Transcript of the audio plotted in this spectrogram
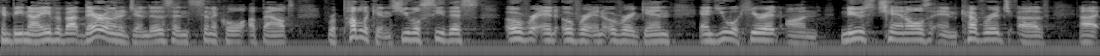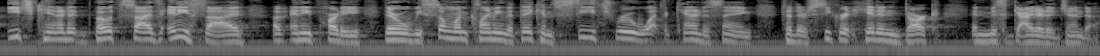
can be naive about their own agendas and cynical about Republicans. You will see this over and over and over again, and you will hear it on news channels and coverage of uh, each candidate, both sides, any side of any party. There will be someone claiming that they can see through what the candidate is saying to their secret, hidden, dark, and misguided agenda.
